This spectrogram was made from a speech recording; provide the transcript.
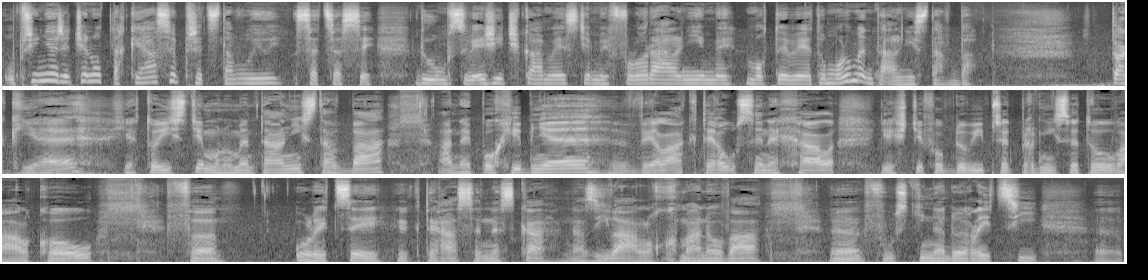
Upřímně řečeno, tak já si představuji secesy. Dům s věžičkami, s těmi florálními motivy. Je to monumentální stavba. Tak je, je to jistě monumentální stavba a nepochybně vila, kterou si nechal ještě v období před první světovou válkou v ulici, která se dneska nazývá Lochmanova eh, v Ústí nad Orlicí eh,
